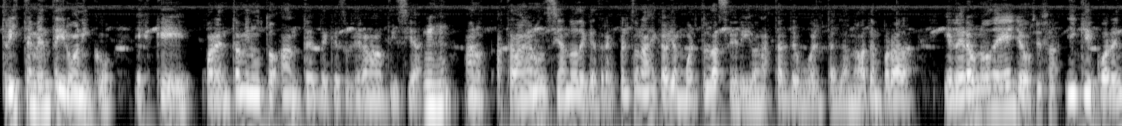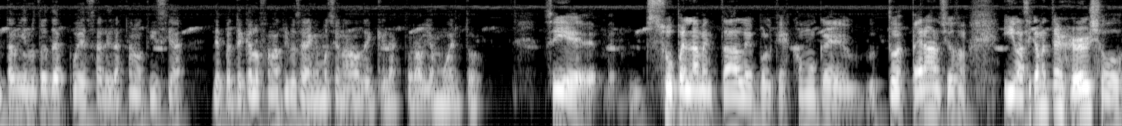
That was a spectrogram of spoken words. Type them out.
tristemente irónico, es que 40 minutos antes de que surgiera la noticia, anu- estaban anunciando de que tres personajes que habían muerto en la serie iban a estar de vuelta en la nueva temporada. Y él era uno de ellos. Sí. Y que 40 minutos después saliera esta noticia, después de que los fanáticos se habían emocionado de que el actor había muerto. Sí, eh, súper lamentable porque es como que tú esperas ansioso. Y básicamente Herschel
